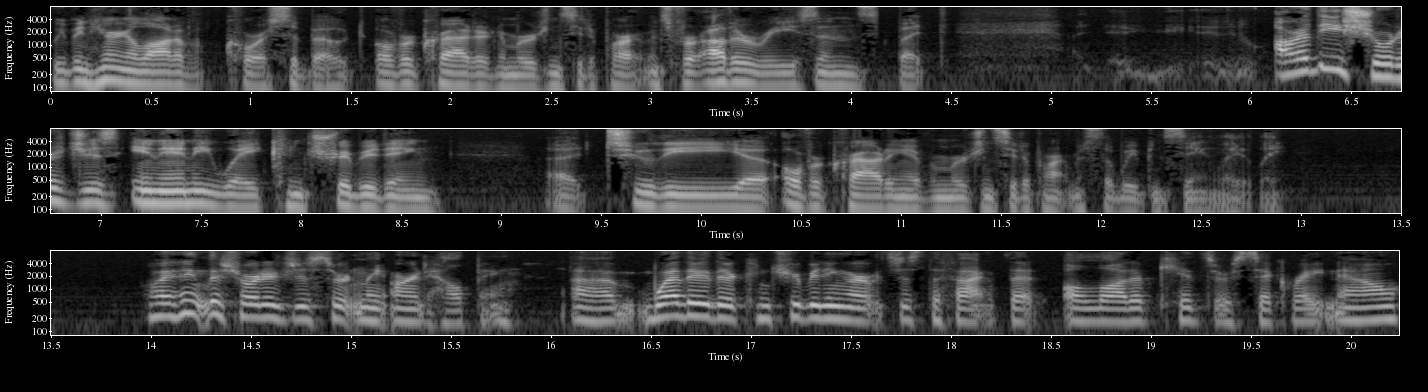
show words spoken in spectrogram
We've been hearing a lot, of, of course, about overcrowded emergency departments for other reasons, but are these shortages in any way contributing uh, to the uh, overcrowding of emergency departments that we've been seeing lately? Well, I think the shortages certainly aren't helping. Um, whether they're contributing or it's just the fact that a lot of kids are sick right now,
